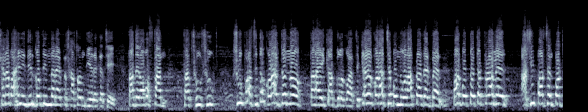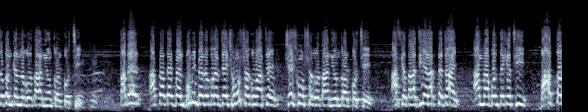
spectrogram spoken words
সেনাবাহিনী দীর্ঘদিন ধরে একটা শাসন দিয়ে রেখেছে। তাদের অবস্থান তার সুপ্রচিত করার জন্য তারা এই কাজগুলো করাচ্ছে। কেন করাচ্ছে বন্ধুগণ আপনারা দেখবেন পার্বত্য চট্টগ্রামের আশি পার্সেন্ট পর্যটন কেন্দ্রগুলো তারা নিয়ন্ত্রণ করছে। তাদের আপনারা দেখবেন ভূমি বেদখলের যে সমস্যাগুলো আছে, সেই সমস্যাগুলো তারা নিয়ন্ত্রণ করছে। আজকে তারা জিয়ে রাখতে চায়। আমরা বলতে গেছি, বাহাত্তর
